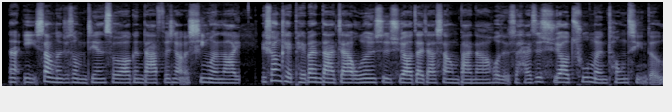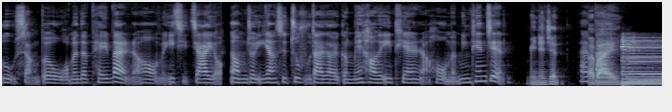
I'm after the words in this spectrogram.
那以上呢，就是我们今天所要跟大家分享的新闻啦。也希望可以陪伴大家，无论是需要在家上班啊，或者是还是需要出门通勤的路上，都有我们的陪伴，然后我们一起加油。那我们就一样是祝福大家有一个美好的一天，然后我们明天见。明天见，拜拜。拜拜。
